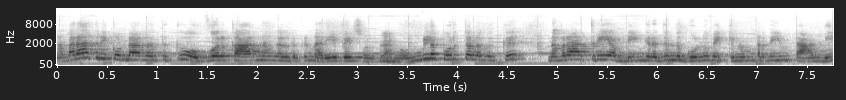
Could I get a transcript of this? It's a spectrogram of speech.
நவராத்திரி கொண்டாடுறதுக்கு ஒவ்வொரு காரணங்கள் இருக்கு நிறைய பேர் சொல்றாங்க. உங்களை பொறுத்தளவுக்கு நவராத்திரி அப்படிங்கிறது இந்த கொலு வைக்கணும்ன்றதையும் தாண்டி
